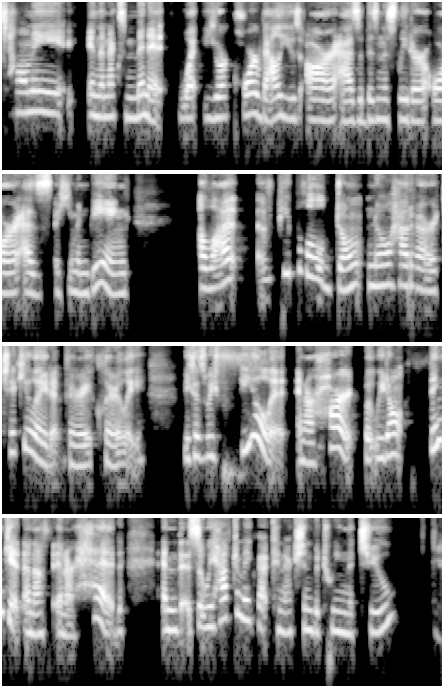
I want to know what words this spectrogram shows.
tell me in the next minute what your core values are as a business leader or as a human being. A lot of people don't know how to articulate it very clearly because we feel it in our heart but we don't think it enough in our head. And so we have to make that connection between the two. Mm.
